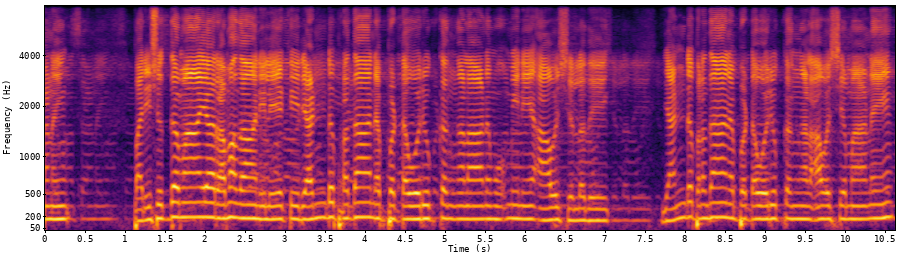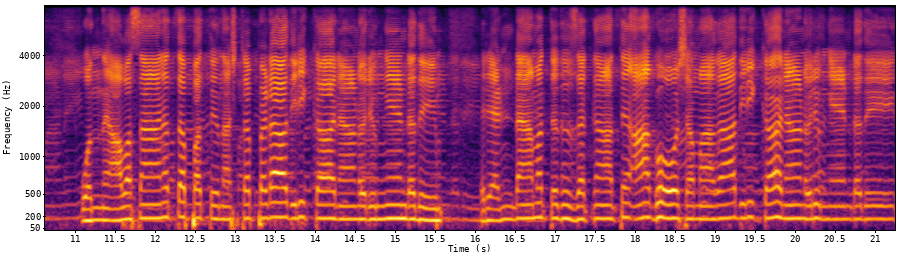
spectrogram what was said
ആണ്. പരിശുദ്ധമായ റമദാനിലേക്ക് രണ്ട് പ്രധാനപ്പെട്ട ഒരുക്കങ്ങളാണ് മുഅ്മിനെ ആവശ്യമുള്ളത്. രണ്ട് പ്രധാനപ്പെട്ട ഒരുക്കങ്ങൾ ആവശ്യമാണ്. ഒന്ന് അവസാനത്തെ പത്ത് നഷ്ടപ്പെടാതിരിക്കാനാണ് ഒരുങ്ങേണ്ടത്. രണ്ടാമത്തത് സക്കാത്ത് ആഘോഷമാകാതിരിക്കാനാണ് ഒരുങ്ങേണ്ടത്.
